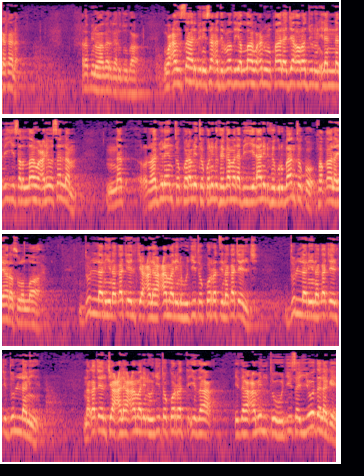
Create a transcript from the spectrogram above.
ككنا ربنا وغرغر دوبا وعن سهل بن سعد رضي الله عنه قال جاء رجل إلى النبي صلى الله عليه وسلم نب رجلين تكو نمني تكو ندو في قام نبي الآن في قربان تكو فقال يا رسول الله دلني نكاجلج على عمل هجيت كرة نكاجلج دلني نكاجلج دلني نكاجلج على عمل كرة إذا إذا عملت هجي سيود لقي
